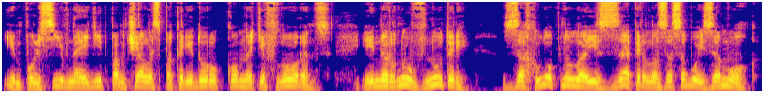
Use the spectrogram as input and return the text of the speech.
Импульсивно Эдит помчалась по коридору к комнате Флоренс и, нырнув внутрь, захлопнула и заперла за собой замок.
